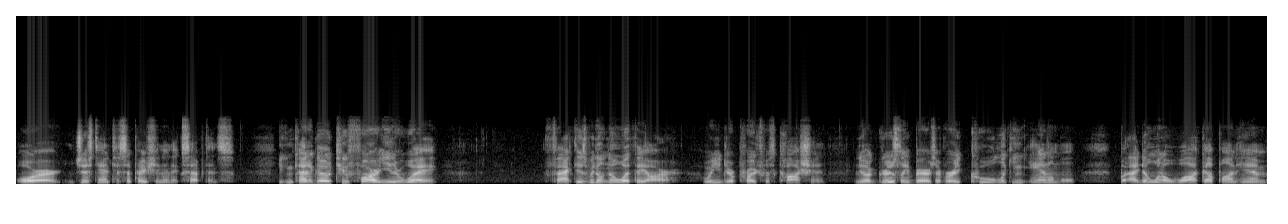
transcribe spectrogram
or just anticipation and acceptance. You can kind of go too far either way. Fact is, we don't know what they are. We need to approach with caution. You know, a grizzly bear is a very cool looking animal, but I don't want to walk up on him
